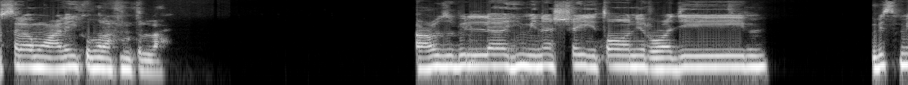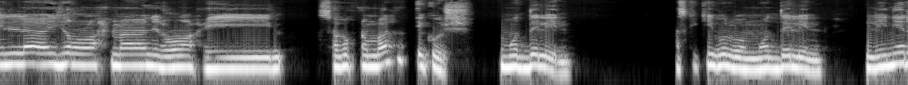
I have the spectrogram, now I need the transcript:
আসসালামু আলাইকুম রহমতুল্লাহ أعوذ بالله من الشيطان الرجيم بسم الله الرحمن الرحيم সবক নম্বর একুশ মধ্যে লিন আজকে কি বলবো মধ্যে লিন লিনের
